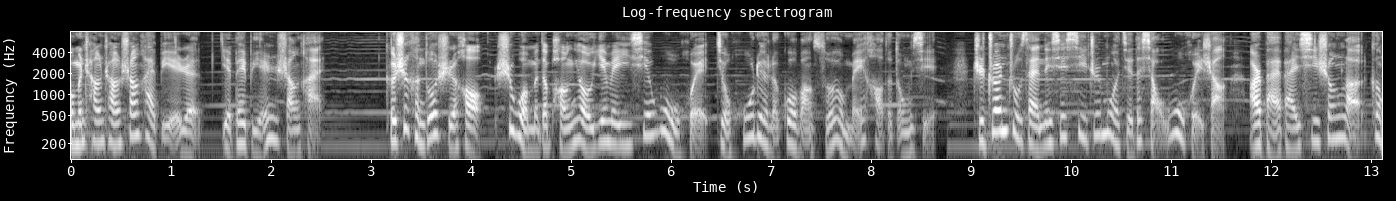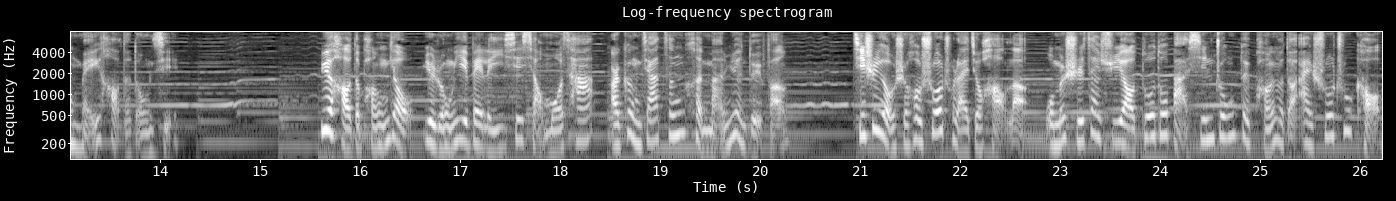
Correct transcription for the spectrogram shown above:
我们常常伤害别人，也被别人伤害。可是很多时候，是我们的朋友因为一些误会，就忽略了过往所有美好的东西，只专注在那些细枝末节的小误会上，而白白牺牲了更美好的东西。越好的朋友，越容易为了一些小摩擦而更加憎恨、埋怨对方。其实有时候说出来就好了。我们实在需要多多把心中对朋友的爱说出口，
